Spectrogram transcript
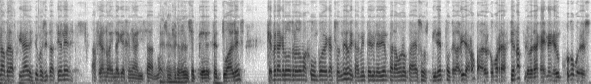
No, pero al final este tipo de situaciones, al final no hay, no hay que generalizar, ¿no? Son situaciones exceptuales que es verdad que luego te lo tomas como un poco de cachondeo y también te viene bien para bueno para esos directos de la vida, ¿no? Para ver cómo reaccionas, pero es verdad que ahí me quedé un poco, pues,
